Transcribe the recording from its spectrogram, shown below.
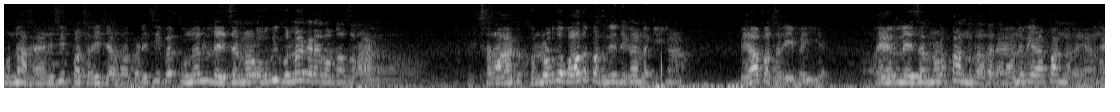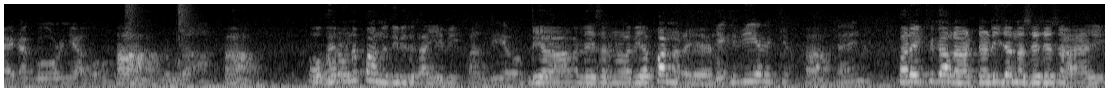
ਉਹਨਾਂ ਹੈ ਨਹੀਂ ਸੀ ਪਥਰੀ ਜ਼ਿਆਦਾ ਬੜੀ ਸੀ ਫਿਰ ਉਹਨਾਂ ਨੇ ਲੇਜ਼ਰ ਨਾਲ ਉਹ ਵੀ ਖੁੱਲਾ ਕਰਿਆ ਤੁਹਾਡਾ ਸਰਾਗ ਸਰਾਗ ਖੁੱਲਣ ਤੋਂ ਬਾਅਦ ਪਥਰੀ ਦਿਖਣ ਲੱਗੀ ਕਹਾਂ ਵੀ ਆਹ ਪਥਰੀ ਪਈ ਹੈ। ਫਿਰ ਲੇਜ਼ਰ ਨਾਲ ਭੰਨ ਦਾ ਦਿਖਾਇਆ ਉਹਨੇ ਵੀ ਆਹ ਭੰਨ ਰਿਹਾ ਉਹਨੇ। ਐਡਾ ਗੋਲ ਜਿਹਾ ਉਹ ਹਾਂ। ਹਾਂ। ਉਹ ਫਿਰ ਉਹਨੇ ਭੰਨ ਦੀ ਵੀ ਦਿਖਾਈ ਵੀ। ਪੰਦੀ ਉਹ। ਵੀ ਆਹ ਲੇਜ਼ਰ ਨਾਲ ਵੀ ਆ ਭੰਨ ਰਹੇ ਆ ਇਹਨੂੰ। ਦਿਖਦੀ ਹੈ ਵਿੱਚ। ਹਾਂ। ਐਨ। ਪਰ ਇੱਕ ਗੱਲ ਆ ਡੈਡੀ ਜਾਂ ਨਸ਼ੇ 'ਚ ਆਇਆ ਜੀ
